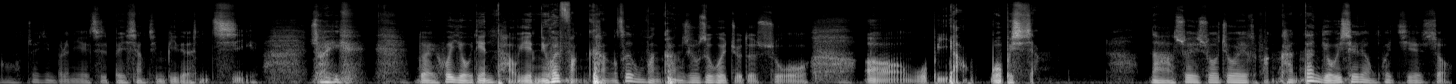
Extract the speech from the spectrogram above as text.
哦。最近本人也是被相亲逼得很急，所以 对会有点讨厌，你会反抗。这种反抗就是会觉得说，呃，我不要，我不想。那所以说就会反抗，但有一些人会接受，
